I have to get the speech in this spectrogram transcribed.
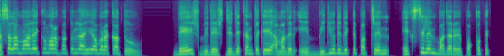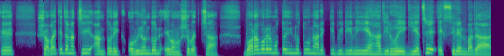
আসসালামু আলাইকুম রহমতুল্লাহি ওবরাকাতু। দেশ, বিদেশ, যে যেখান থেকে আমাদের এই ভিডিওটি দেখতে পাচ্ছেন, এক্সিলেন্ট বাজারের পক্ষ থেকে সবাইকে জানাচ্ছি আন্তরিক অভিনন্দন এবং শুভেচ্ছা। বরাবরের মতোই নতুন আরেকটি ভিডিও নিয়ে হাজির হয়ে গিয়েছে এক্সিলেন্ট বাজার।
